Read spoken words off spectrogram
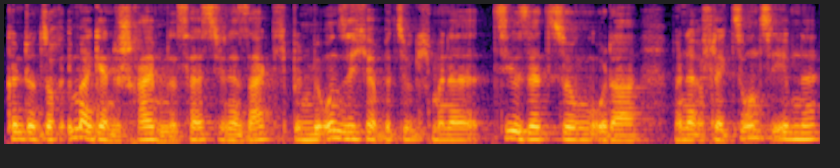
könnt ihr uns auch immer gerne schreiben. Das heißt, wenn ihr sagt, ich bin mir unsicher bezüglich meiner Zielsetzung oder meiner Reflexionsebene,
